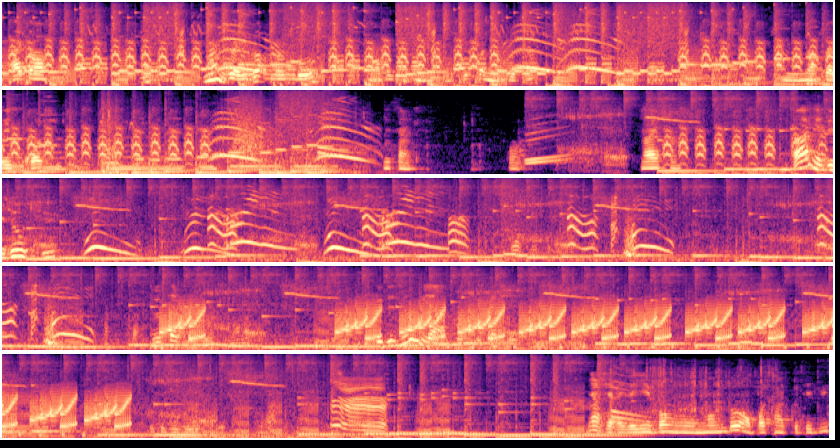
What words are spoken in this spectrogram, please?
Attends. Non, je vais aller voir Mambo. Il m'en fallait 3 Et 5. Ouais, 5. Ah, il y a des œufs au-dessus. J'ai réveillé bon Mambo en passant à côté lui.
